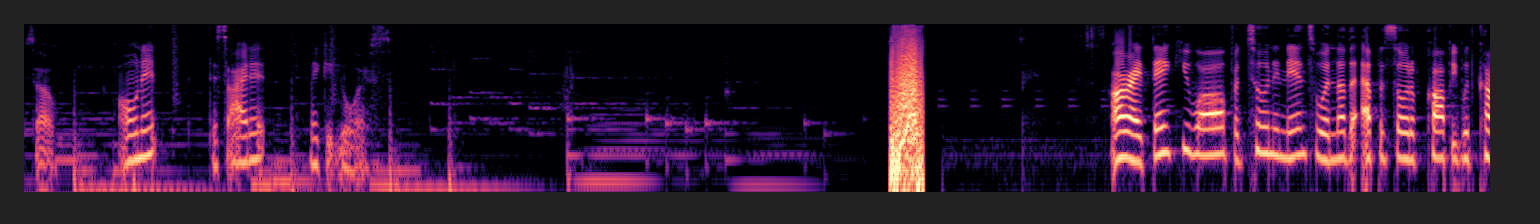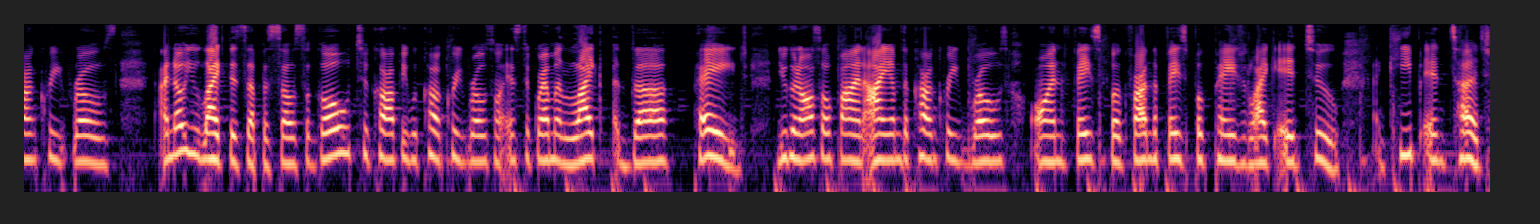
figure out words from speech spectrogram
So own it, decide it, make it yours. All right. Thank you all for tuning in to another episode of Coffee with Concrete Rose. I know you like this episode, so go to Coffee with Concrete Rose on Instagram and like the page. You can also find I Am the Concrete Rose on Facebook. Find the Facebook page like it too. And keep in touch.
